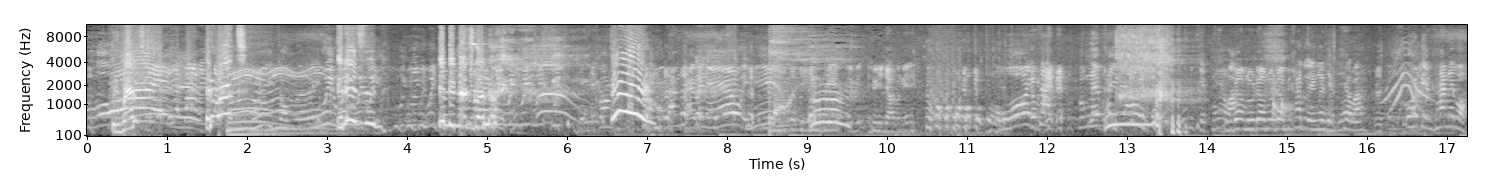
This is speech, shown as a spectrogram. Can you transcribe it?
It went! It went! It isn't! It did not go long. ตั้งใจไว้แล้วไอ้นี่มีเดียวตรงนี้โอ้ยสัตว์ตรงเล็บให้เราเจ็บแค่วะเดิมดูเดิมดูเดิมพี่ฆ่าตัวเองเลยเจ็บแค่วะโอ้ยเปลี่ยนข้างได้บอก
